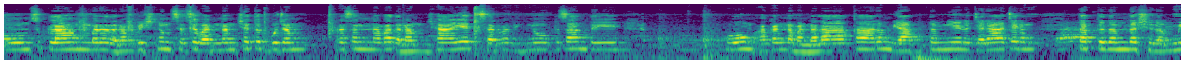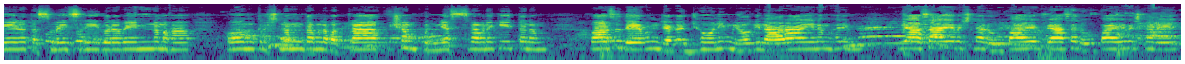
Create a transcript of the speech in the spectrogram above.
ఓం శుక్లాంబరధరం విష్ణుం శశివర్ణం చతుర్భుజం ప్రసన్నవదనం ధ్యాయేత్ సర్వ విఘ్నోపశాంతయే ఓం అఖండ మండలాకారం వ్యాప్తం ఏన చరాచరం తప్తదం దర్శనం ఏన తస్మై శ్రీ గురవే ఓం కృష్ణం తమ్లపత్రాక్షం పుణ్యశ్రవణకీర్తనం. వాసుదేవం జగజ్జోనిం యోగి నారాయణం హరిం. వ్యాసాయ విష్ణరూపాయ వ్యాసరూపాయ విష్ణవే.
